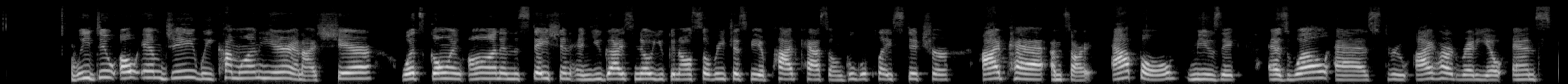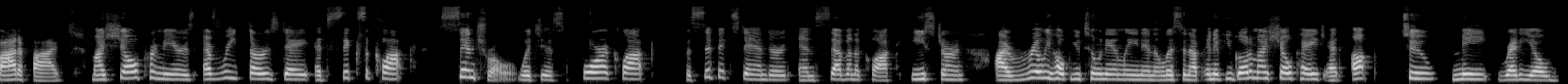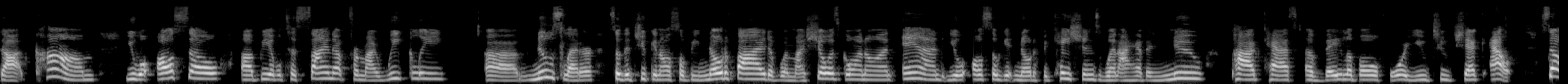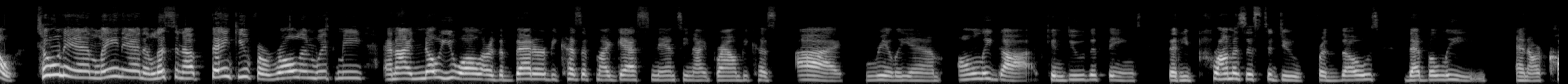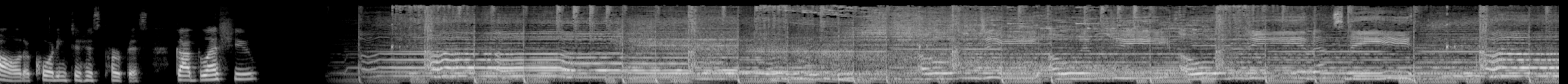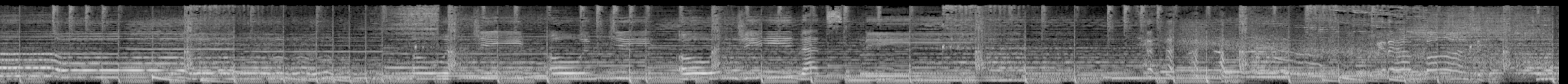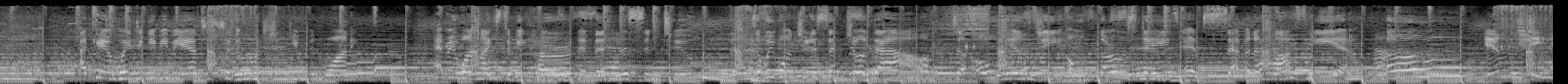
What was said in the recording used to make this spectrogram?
we do OMG. We come on here and I share what's going on in the station. And you guys know you can also reach us via podcast on Google Play, Stitcher, iPad, I'm sorry, Apple Music, as well as through iHeartRadio and Spotify. My show premieres every Thursday at six o'clock Central, which is four o'clock Pacific Standard and 7 o'clock Eastern. I really hope you tune in, lean in, and listen up. And if you go to my show page at up to me radio.com. You will also uh, be able to sign up for my weekly um, newsletter so that you can also be notified of when my show is going on. And you'll also get notifications when I have a new podcast available for you to check out. So tune in, lean in, and listen up. Thank you for rolling with me. And I know you all are the better because of my guest, Nancy Knight Brown, because I really am. Only God can do the things that he promises to do for those that believe and are called according to his purpose. God bless you. That's me. can't wait to give you the answers to the question you've been wanting. Everyone likes to be heard and then listened to. So we want you to set your dial to OMG on Thursdays at 7 o'clock p.m. OMG.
